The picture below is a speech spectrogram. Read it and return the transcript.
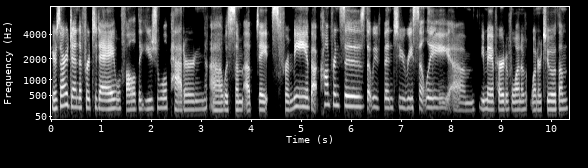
Here's our agenda for today. We'll follow the usual pattern uh, with some updates from me about conferences that we've been to recently. Um, you may have heard of one of one or two of them.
